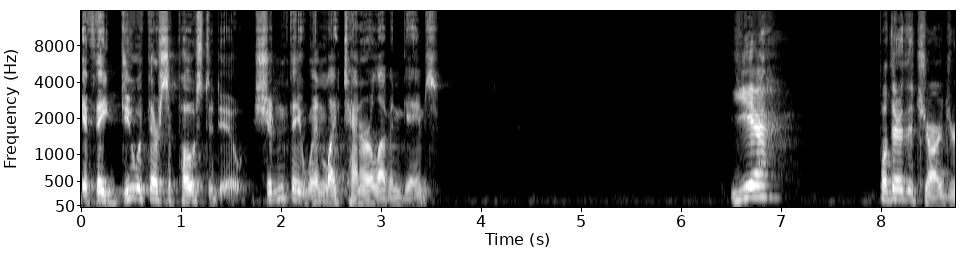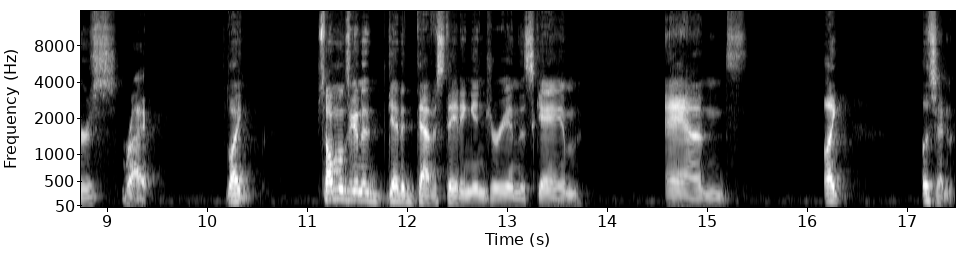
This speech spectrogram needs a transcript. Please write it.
if they do what they're supposed to do, shouldn't they win like 10 or 11 games? Yeah, but they're the Chargers. Right. Like someone's going to get a devastating injury in this game. And like, listen,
